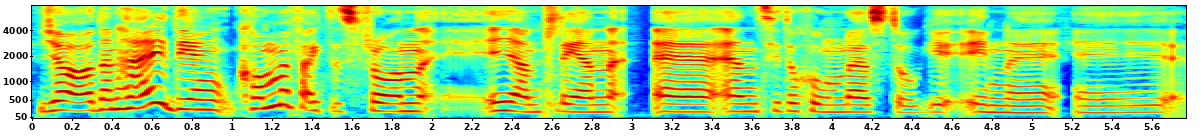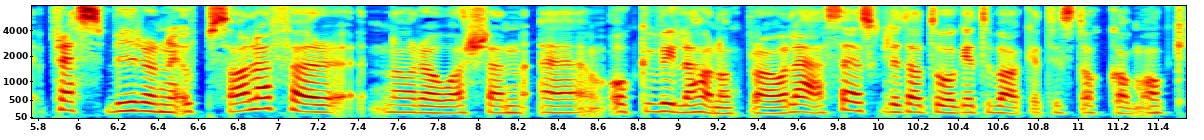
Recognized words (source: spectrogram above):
Ja, den här idén kommer faktiskt från egentligen eh, en situation där jag stod inne i Pressbyrån i Uppsala för några år sedan eh, och ville ha något bra att läsa. Jag skulle ta tåget tillbaka till Stockholm och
